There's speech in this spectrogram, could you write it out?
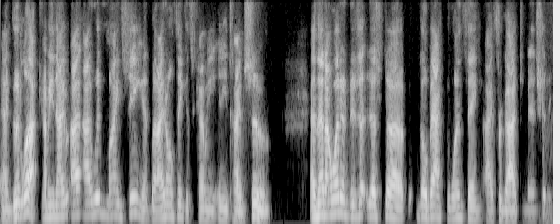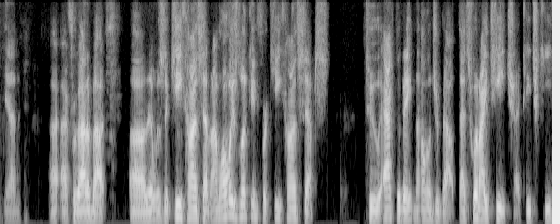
And good luck. I mean, I, I, I wouldn't mind seeing it, but I don't think it's coming anytime soon. And then I wanted to just uh, go back to one thing I forgot to mention again. Uh, I forgot about uh, that was a key concept. I'm always looking for key concepts to activate knowledge about. That's what I teach. I teach key,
